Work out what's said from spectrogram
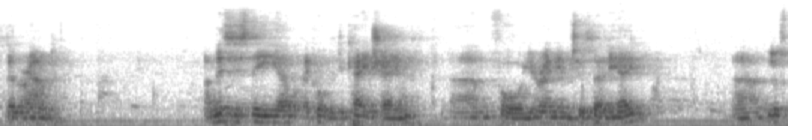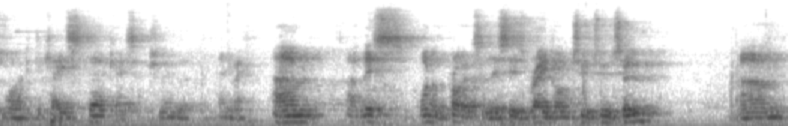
still around. And this is the, uh, what they call the decay chain um, for uranium-238. Uh, it looks more like a decay staircase, actually, but anyway. Um, and this, one of the products of this is radon-222, um,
